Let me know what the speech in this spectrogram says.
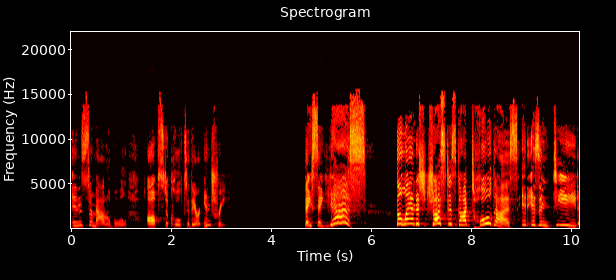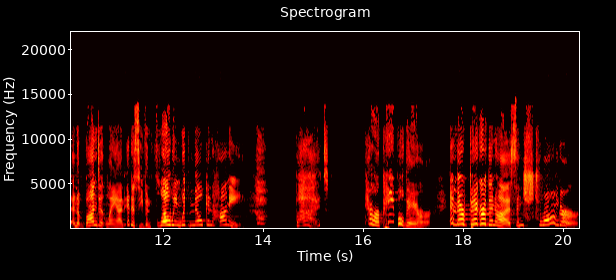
insurmountable obstacle to their entry. They say, Yes, the land is just as God told us. It is indeed an abundant land. It is even flowing with milk and honey. But there are people there, and they're bigger than us and stronger.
